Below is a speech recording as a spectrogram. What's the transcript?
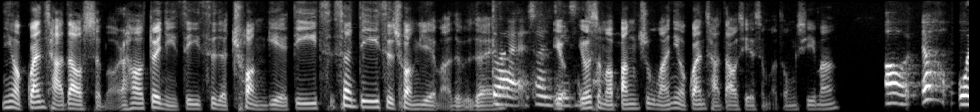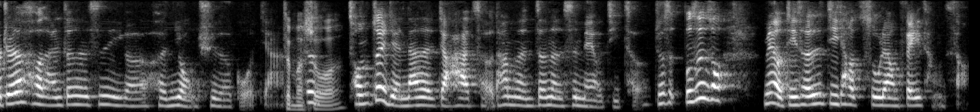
你有观察到什么？然后对你这一次的创业，第一次算第一次创业嘛，对不对？对，算有有什么帮助吗？你有观察到些什么东西吗？哦，要我觉得荷兰真的是一个很有趣的国家。怎么说？从最简单的脚踏车，他们真的是没有机车，就是不是说没有机车，是机票数量非常少，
